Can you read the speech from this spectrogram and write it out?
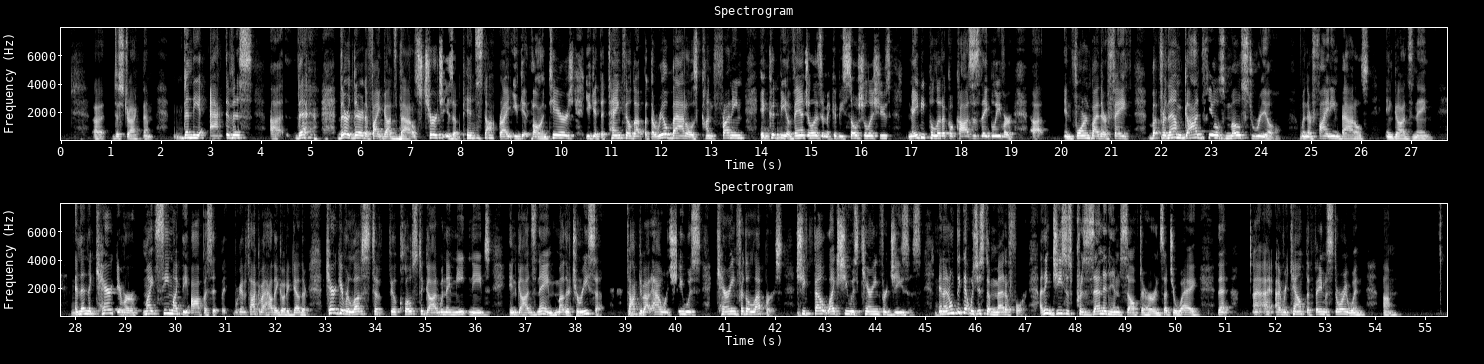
uh, distract them. Mm-hmm. Then the activists, uh, they're, they're there to fight God's battles. Church is a pit mm-hmm. stop, right? You get volunteers, you get the tank filled up, but the real battle is confronting. It could be mm-hmm. evangelism, it could be social issues, maybe political causes they believe are uh, informed by their faith. But for them, God feels most real when they're fighting battles in God's name. And mm-hmm. then the caregiver might seem like the opposite, but we're going to talk about how they go together. Caregiver loves to feel close to God when they meet needs in God's name. Mother mm-hmm. Teresa talked mm-hmm. about how when she was caring for the lepers, she felt like she was caring for Jesus. And I don't think that was just a metaphor. I think Jesus presented himself to her in such a way that I, I recount the famous story when um,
